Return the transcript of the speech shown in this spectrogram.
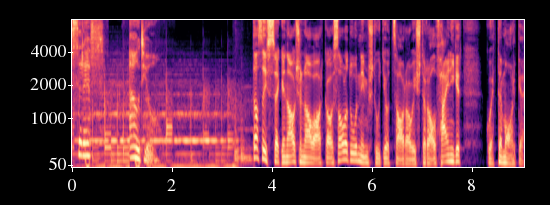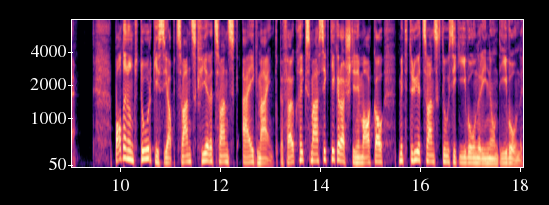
SRF Audio. Das ist das genau schon Aargau Solothurn. Im Studio Zarau ist der Ralf Heiniger. Guten Morgen. Baden und Thurgau sind ab 2024 eine Gemeinde, bevölkerungsmässig die grösste im Aargau mit 23.000 Einwohnerinnen und Einwohnern.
